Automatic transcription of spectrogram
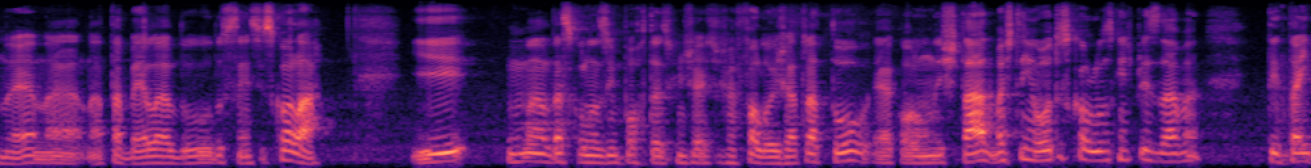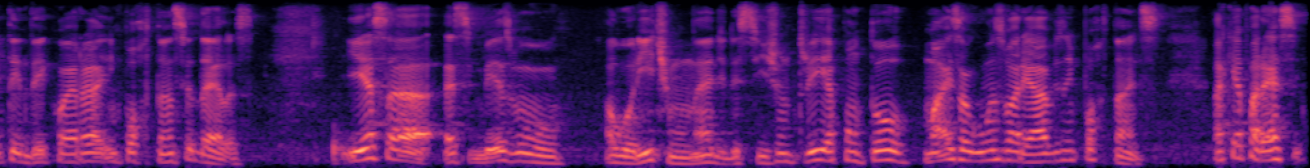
né, na, na, tabela do, do censo escolar. E uma das colunas importantes que a gente já, já falou e já tratou é a coluna Estado, mas tem outras colunas que a gente precisava tentar entender qual era a importância delas. E essa, esse mesmo algoritmo né, de Decision Tree apontou mais algumas variáveis importantes. Aqui aparece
